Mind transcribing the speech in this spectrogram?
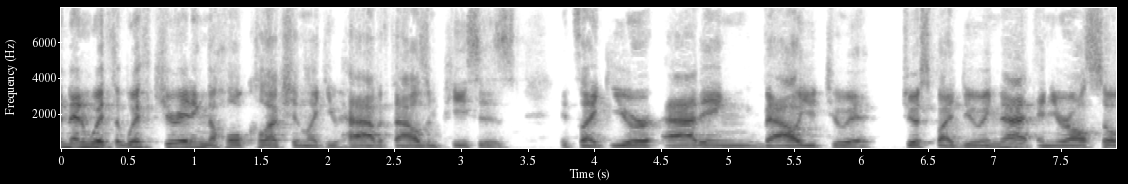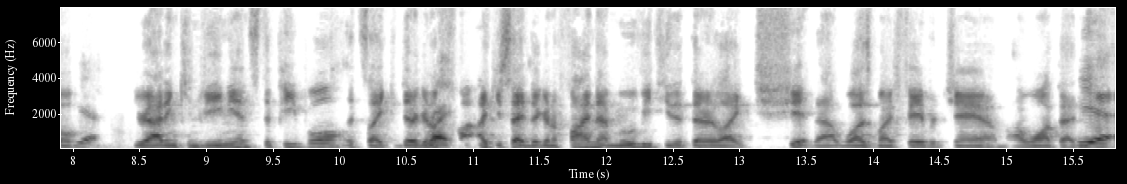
And then with with curating the whole collection like you have, a thousand pieces, it's like you're adding value to it just by doing that, and you're also Yeah. you're adding convenience to people. It's like they're gonna Right. fi- like you said, they're gonna find that movie tee that they're like, shit, that was my favorite jam. I want that. Yeah.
